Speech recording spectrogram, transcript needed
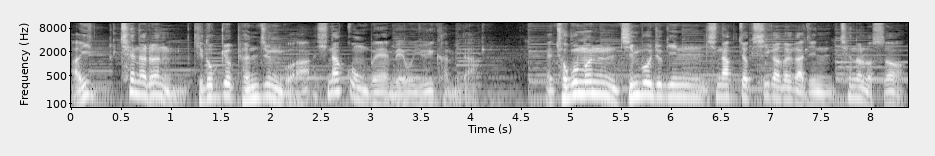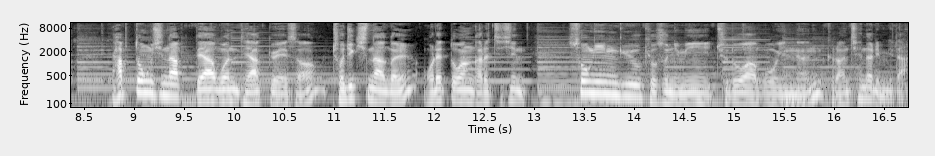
아, 이 채널은 기독교 변증과 신학 공부에 매우 유익합니다. 조금은 진보적인 신학적 시각을 가진 채널로서 합동신학대학원 대학교에서 조직신학을 오랫동안 가르치신 송인규 교수님이 주도하고 있는 그런 채널입니다.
